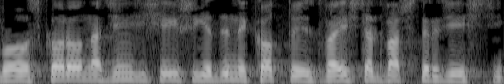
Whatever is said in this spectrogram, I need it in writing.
bo skoro na dzień dzisiejszy jedyny kod to jest 2240,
